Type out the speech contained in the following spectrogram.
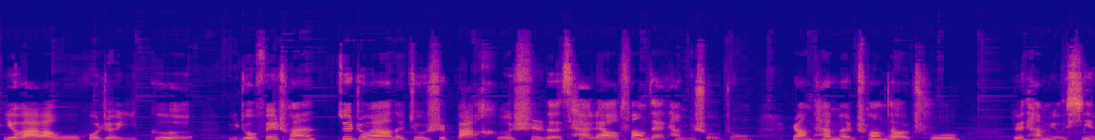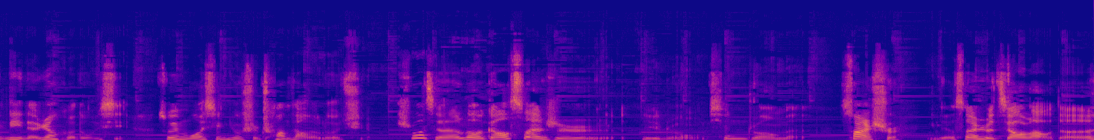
一个娃娃屋或者一个宇宙飞船。最重要的就是把合适的材料放在他们手中，让他们创造出对他们有吸引力的任何东西。所以模型就是创造的乐趣。说起来，乐高算是一种拼装呗，算是。也算是焦老的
